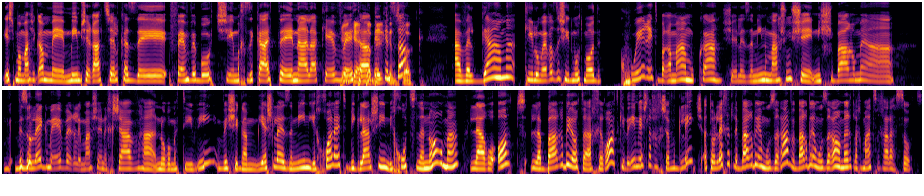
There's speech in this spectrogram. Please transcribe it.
יש ממש גם uh, מים שרץ של כזה פם ובוט שהיא מחזיקה את uh, נעל העקב כן, ואת כן, הבירקנסטוק. אבל גם, כאילו, מעבר לזה שהיא דמות מאוד קווירית ברמה העמוקה של איזה מין משהו שנשבר מה... וזולג מעבר למה שנחשב הנורמטיבי, ושגם יש לה איזה מין יכולת, בגלל שהיא מחוץ לנורמה, להראות לברביות האחרות, כאילו אם יש לך עכשיו גליץ', את הולכת לברבי המוזרה, וברבי המוזרה אומרת לך מה את צריכה לעשות.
